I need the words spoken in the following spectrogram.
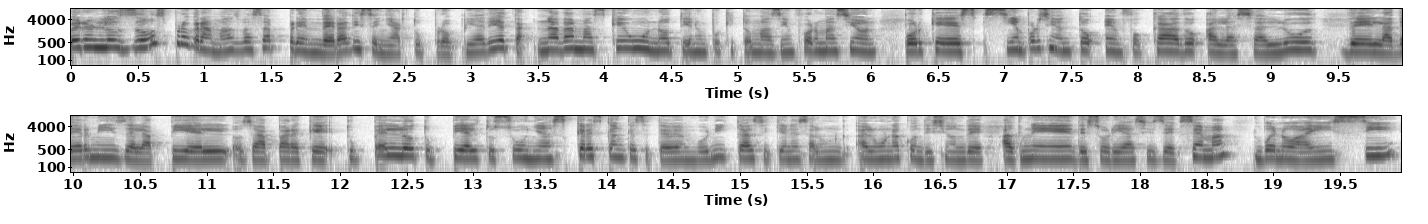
Pero en los dos programas vas a aprender a diseñar tu propia dieta. Nada más que uno tiene un poquito más de información porque es 100% enfocado a la salud de la dermis, de la piel, o sea, para que tu pelo, tu piel, tus uñas crezcan, que se te vean bonitas. Si tienes alguna condición de acné, de psoriasis, de eczema, bueno, ahí sí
